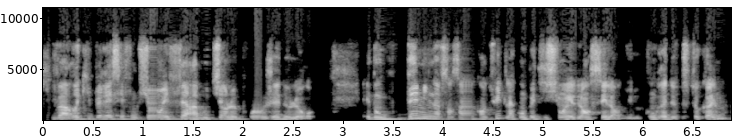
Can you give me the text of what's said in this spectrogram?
qui va récupérer ses fonctions et faire aboutir le projet de l'euro. Et donc, dès 1958, la compétition est lancée lors du congrès de Stockholm.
